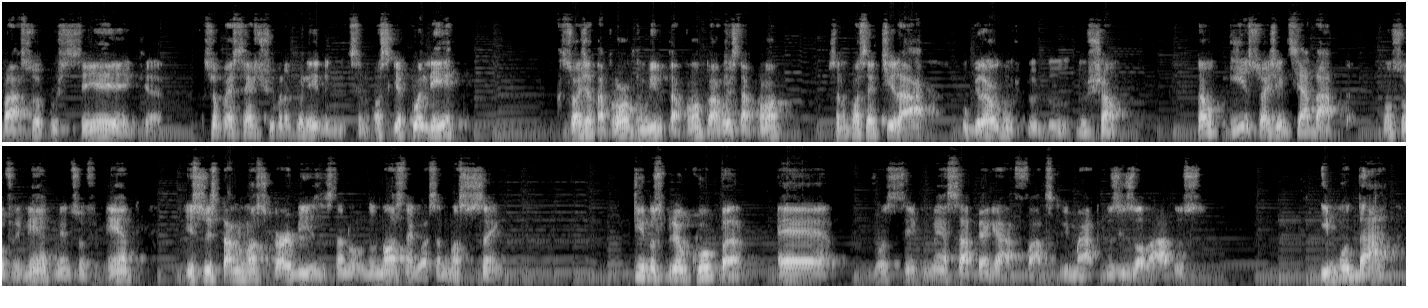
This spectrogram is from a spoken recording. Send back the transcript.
passou por seca, passou por excesso de chuva na colheita, você não conseguia colher. A soja está pronta, o milho está pronto, o arroz está pronto, você não consegue tirar o grão do, do- do- chão. Então, isso a gente se adapta, com sofrimento, menos sofrimento, isso está no nosso core business, está no, no nosso negócio, está no nosso sangue. O que nos preocupa é você começar a pegar fatos climáticos isolados e mudar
